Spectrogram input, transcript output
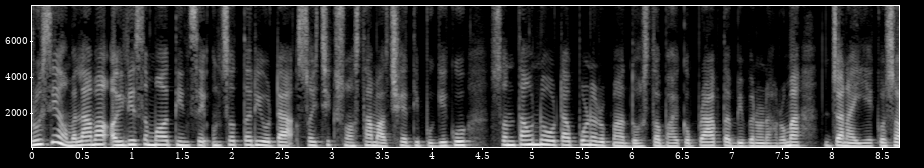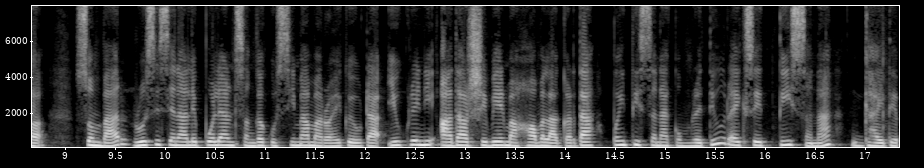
रुसी हमलामा अहिलेसम्म तीन सय उन्सत्तरीवटा शैक्षिक संस्थामा क्षति पुगेको सन्ताउन्नवटा पूर्ण रूपमा ध्वस्त भएको प्राप्त विवरणहरूमा जनाइएको छ। सोमबार रुसी सेनाले पोल्यान्डसँगको सीमामा रहेको एउटा युक्रेनी आधार शिविरमा हमला गर्दा पैँतिसजनाको मृत्यु र एक सय तीसजना घाइते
